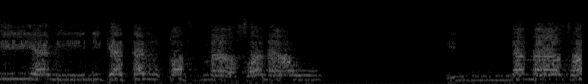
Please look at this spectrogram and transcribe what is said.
في يمينك تلقف ما صنعوا. إنما صنعوا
